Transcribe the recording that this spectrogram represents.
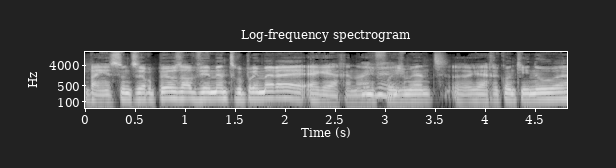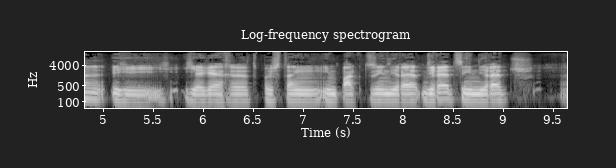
Bem, assuntos europeus, obviamente, o primeiro é a guerra, não é? Infelizmente, a guerra continua e, e a guerra depois tem impactos indire- diretos e indiretos eh,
